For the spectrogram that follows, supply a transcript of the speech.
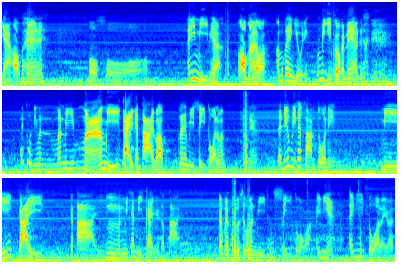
อย่าออกมานะ โอ้โห อันนี้หมีพี่เหรอออกมาแล้วเหรออ้ามันก็ยังอยู่นี่ มันมีกี่ตัวกันแน่ไอตัวนี้มันมันมีหมาหมีไก่กระต่ายป่ะครับน่าจะมีสี่ตัวแล้วมั้งเนี่ยแต่นี่ก็มีแค่สามตัวนี่หมีไก่กระต่ายอืมมันมีแค่หมีไก่กับกระต่าย แต่ทำไมผมรู้สึกว่ามันมีทั้งสี่ตัววะไอเนี่ยไอนี่ตัวอะไรวะ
